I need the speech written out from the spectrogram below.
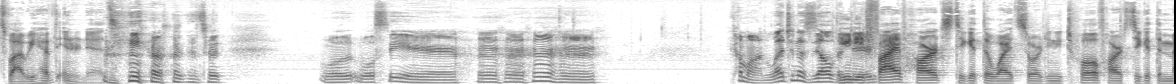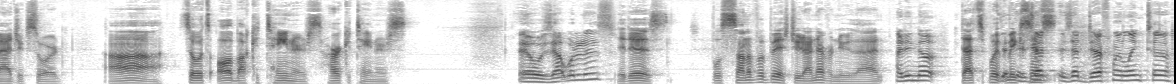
That's why we have the internet. know, that's what. We'll we'll see here. Come on, Legend of Zelda. you need five hearts to get the white sword. You need twelve hearts to get the magic sword. Ah, so it's all about containers, heart containers. Oh, is that what it is? It is. Well, son of a bitch, dude. I never knew that. I didn't know. That's what makes sense. is sense. that is that definitely linked to?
